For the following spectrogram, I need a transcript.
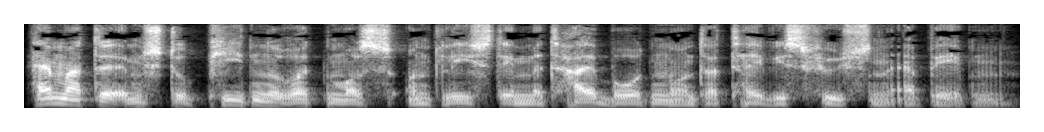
hämmerte im stupiden Rhythmus und ließ den Metallboden unter Tavys Füßen erbeben.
